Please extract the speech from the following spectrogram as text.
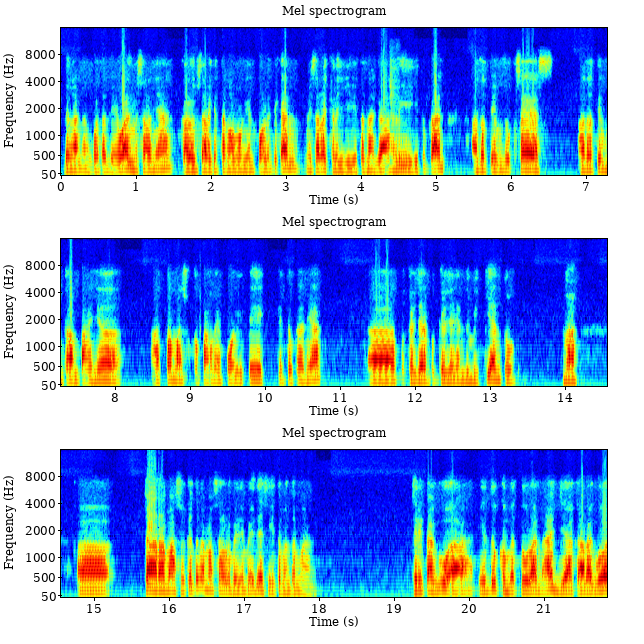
dengan anggota dewan misalnya. Kalau misalnya kita ngomongin politik kan, misalnya kerja di tenaga ahli gitu kan, atau tim sukses, atau tim kampanye, atau masuk ke partai politik gitu kan ya pekerjaan-pekerjaan uh, yang demikian tuh. Nah, uh, cara masuk itu memang selalu beda-beda sih teman-teman. Cerita gue itu kebetulan aja karena gue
